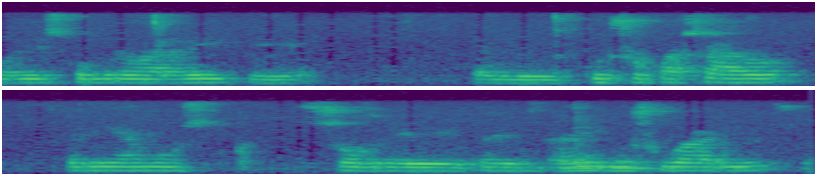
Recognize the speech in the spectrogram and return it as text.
Podéis comprobar ahí que el curso pasado teníamos sobre 30.000 usuarios,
